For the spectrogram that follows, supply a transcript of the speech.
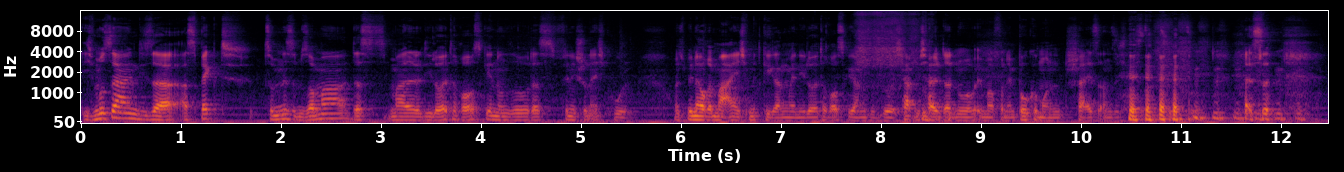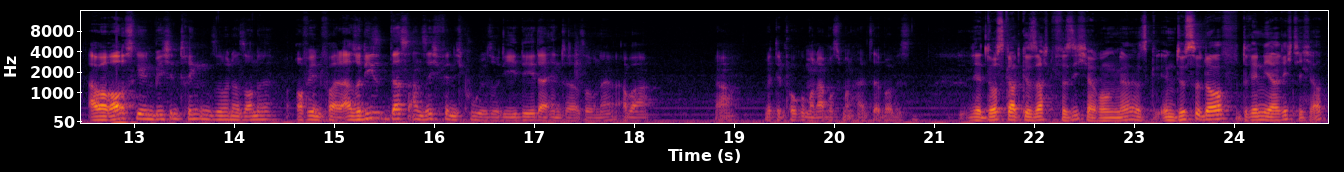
ich muss sagen, dieser Aspekt, zumindest im Sommer, dass mal die Leute rausgehen und so, das finde ich schon echt cool. Und ich bin auch immer eigentlich mitgegangen, wenn die Leute rausgegangen sind. So, ich habe mich halt dann nur immer von dem Pokémon-Scheiß an sich distanziert. weißt du? Aber rausgehen, Bierchen trinken, so in der Sonne, auf jeden Fall. Also die, das an sich finde ich cool, so die Idee dahinter, so, ne? Aber ja, mit den Pokémon, da muss man halt selber wissen. Ja, du hast gerade gesagt Versicherung, ne? In Düsseldorf drehen die ja richtig ab.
